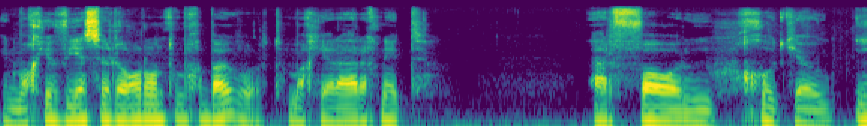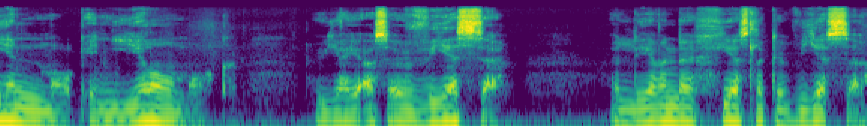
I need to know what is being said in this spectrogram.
En mag jou wese daar rondom gebou word. Mag jy regtig net ervaar hoe God jou een maak en heel maak. Hoe jy as 'n wese, 'n lewende geestelike wese,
